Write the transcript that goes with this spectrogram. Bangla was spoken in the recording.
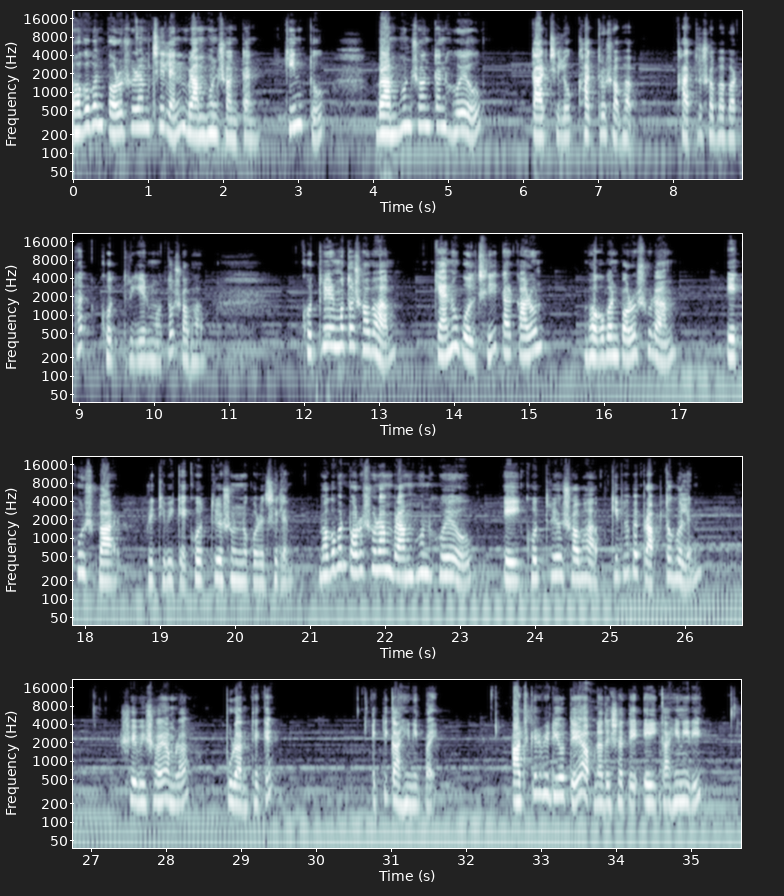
ভগবান পরশুরাম ছিলেন ব্রাহ্মণ সন্তান, কিন্তু ব্রাহ্মণ সন্তান হয়েও তার ছিল ক্ষাত্র স্বভাব। ক্ষাত্র স্বভাব অর্থাৎ ক্ষত্রিয়ের মতো স্বভাব। ক্ষত্রিয়ের মতো স্বভাব কেন বলছি? তার কারণ ভগবান পরশুরাম একুশ বার পৃথিবীকে ক্ষত্রিয় শূন্য করেছিলেন। ভগবান পরশুরাম ব্রাহ্মণ হয়েও এই ক্ষত্রিয় স্বভাব কীভাবে প্রাপ্ত হলেন, সে বিষয়ে আমরা পুরাণ থেকে একটি কাহিনী পাই। আজকের ভিডিওতে আপনাদের সাথে এই কাহিনীরই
